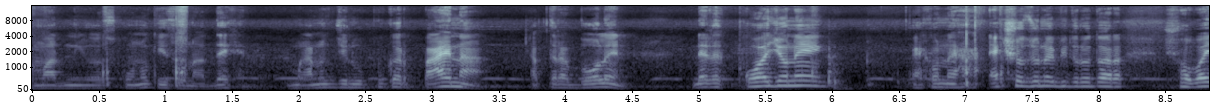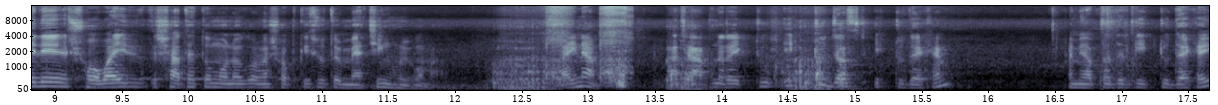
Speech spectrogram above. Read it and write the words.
আমার নিউজ কোনো কিছু না। দেখেন, মানুষ যেন উপকার পায় না, আপনারা বলেন। কয়জনে, এখন একশো জনের ভিতরে তো আর সবাই সবাই সাথে তো মনে করেন সব কিছুতে ম্যাচিং হইব না। তাই না? আচ্ছা আপনারা একটু একটু জাস্ট একটু দেখেন। আমি আপনাদেরকে একটু দেখাই,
